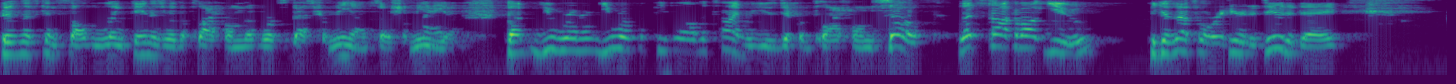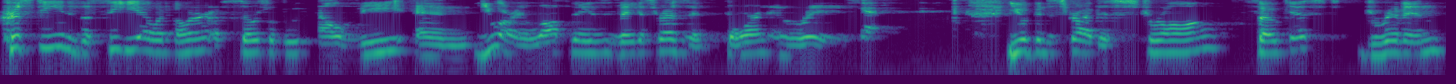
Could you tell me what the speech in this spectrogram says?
business consultant, LinkedIn is really the platform that works best for me on social media. But you work you work with people all the time who use different platforms. So let's talk about you because that's what we're here to do today. Christine is the CEO and owner of Social Booth LV, and you are a Las Vegas, Vegas resident, born and raised. Yes. You have been described as strong, focused, driven,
